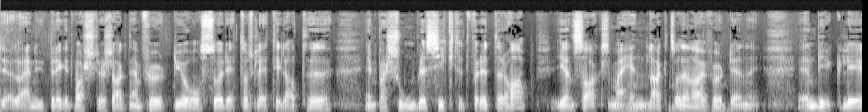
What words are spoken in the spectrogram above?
en utpreget varslersak, den førte jo også rett og slett til at eh, en person ble siktet for et drap i en sak som er henlagt. Så den har jo ført til en, en virkelig,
